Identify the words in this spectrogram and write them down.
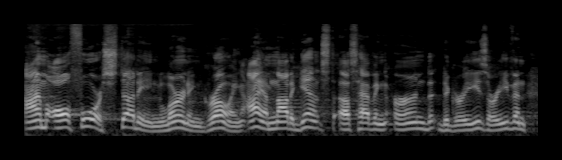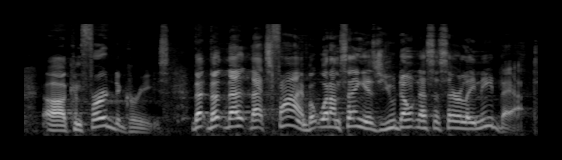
I'm all for studying, learning, growing. I am not against us having earned degrees or even uh, conferred degrees. That, that, that, that's fine. But what I'm saying is, you don't necessarily need that.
